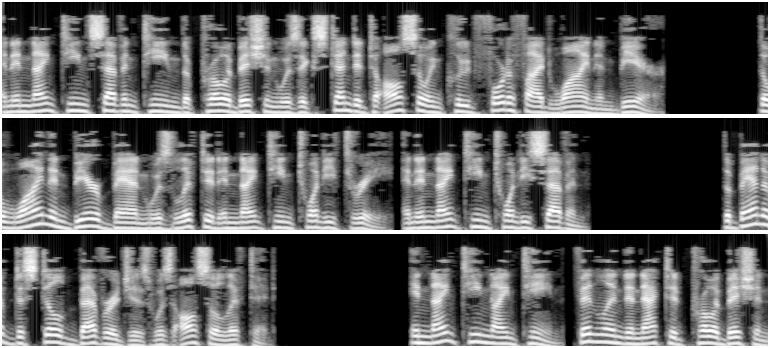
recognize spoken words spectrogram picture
and in 1917 the prohibition was extended to also include fortified wine and beer. The wine and beer ban was lifted in 1923, and in 1927 the ban of distilled beverages was also lifted. In 1919, Finland enacted prohibition,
